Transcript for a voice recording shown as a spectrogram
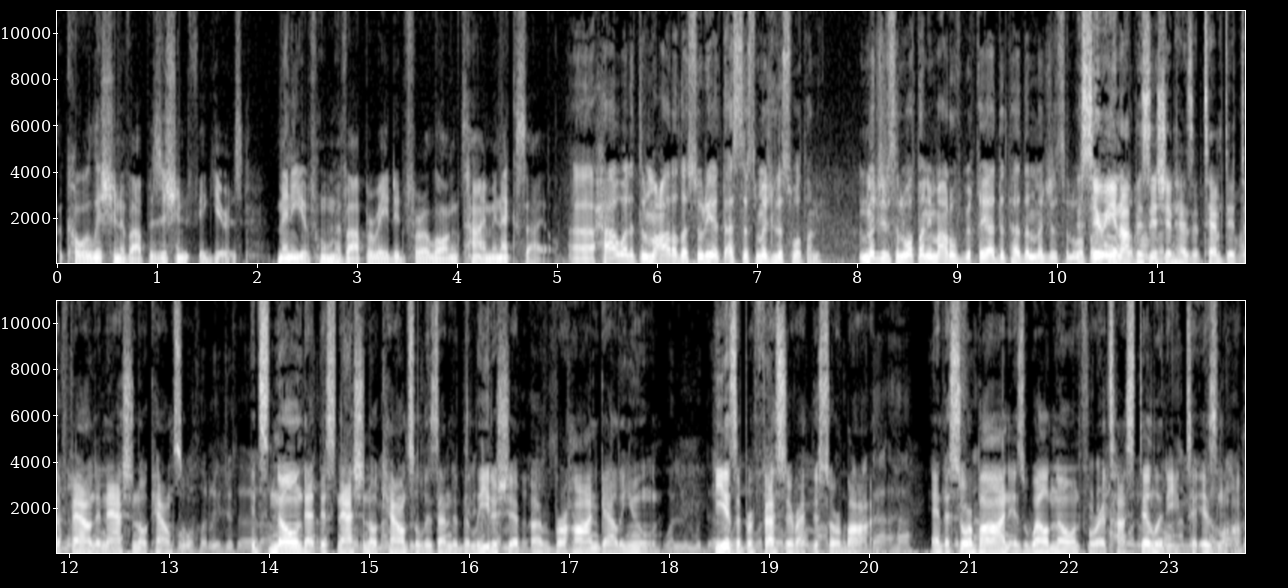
a coalition of opposition figures, many of whom have operated for a long time in exile the Syrian opposition has attempted to found a national council. It's known that this national council is under the leadership of Burhan Ghalioun. He is a professor at the Sorbonne, and the Sorbonne is well known for its hostility to Islam.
